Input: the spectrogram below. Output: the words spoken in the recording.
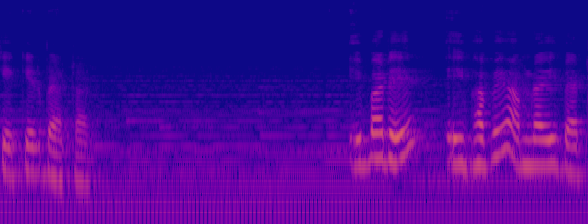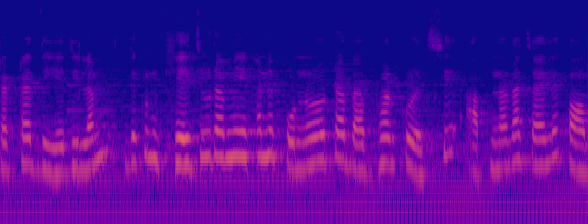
কেকের ব্যাটার। এবারে এইভাবে আমরা এই ব্যাটারটা দিয়ে দিলাম। দেখুন, খেজুর আমি এখানে পনেরোটা ব্যবহার করেছি। আপনারা চাইলে কম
